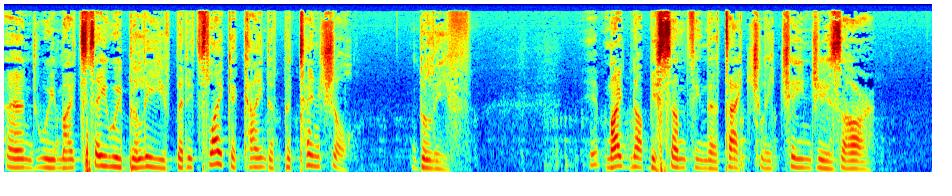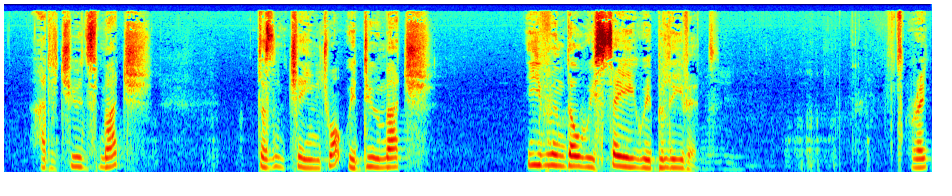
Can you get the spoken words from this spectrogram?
And we might say we believe, but it's like a kind of potential belief. It might not be something that actually changes our attitudes much, doesn't change what we do much, even though we say we believe it. Right?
